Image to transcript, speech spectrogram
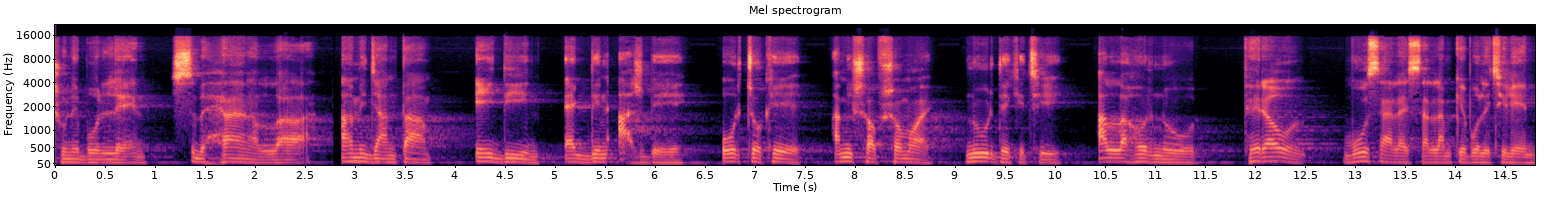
শুনে বললেন সুবহান আল্লাহ আমি জানতাম এই দিন একদিন আসবে। ওর চোখে আমি সব সময় নূর দেখেছি, আল্লাহর নূর। ফেরাউন মুসা আলাইসাল্লামকে বলেছিলেন,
